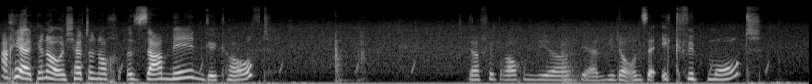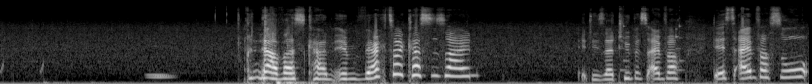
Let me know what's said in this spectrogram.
Ach ja, genau. Ich hatte noch Samen gekauft. Dafür brauchen wir ja wieder unser Equipment. Na, was kann im Werkzeugkasten sein? Dieser Typ ist einfach, der ist einfach so,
